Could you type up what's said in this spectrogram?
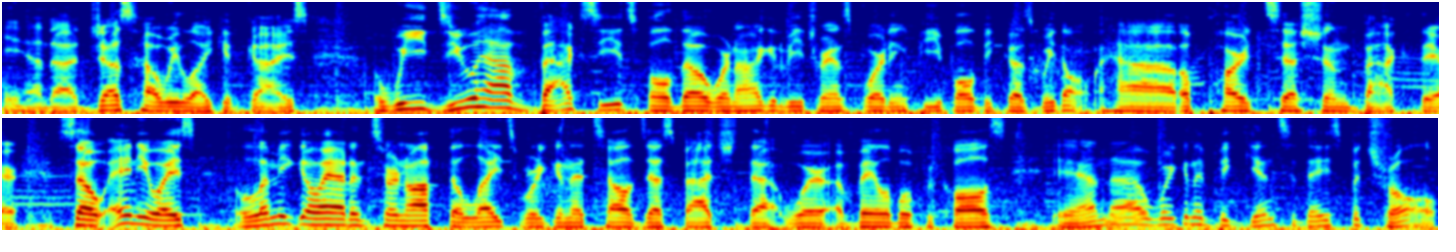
and uh, just how we like it guys. We do have back seats although we're not going to be transporting people because we don't have a partition back there. So anyways let me go ahead and turn off the lights. We're gonna tell dispatch that we're available for calls and uh, we're gonna begin today's patrol.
